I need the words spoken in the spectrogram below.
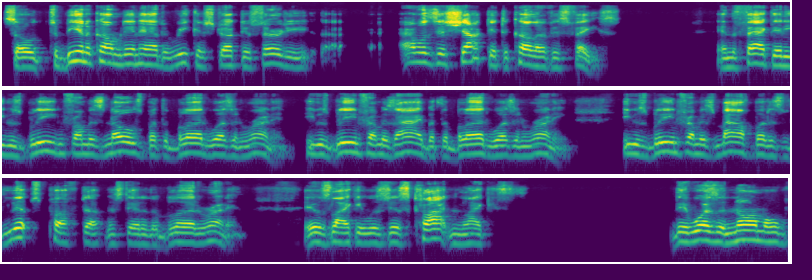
So to be in a coma, then have the reconstructive surgery, I was just shocked at the color of his face. And the fact that he was bleeding from his nose, but the blood wasn't running. He was bleeding from his eye, but the blood wasn't running. He was bleeding from his mouth, but his lips puffed up instead of the blood running. It was like it was just clotting, like there was a normal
